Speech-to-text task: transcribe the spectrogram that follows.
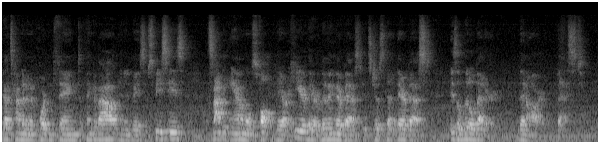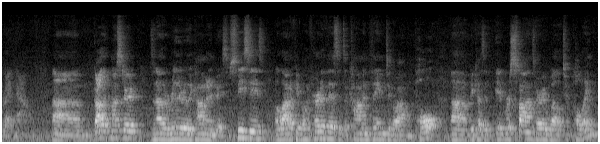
That's kind of an important thing to think about in invasive species. It's not the animal's fault. They are here, they are living their best. It's just that their best is a little better than our best right now. Um, garlic mustard is another really, really common invasive species. A lot of people have heard of this. It's a common thing to go out and pull um, because it, it responds very well to pulling.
